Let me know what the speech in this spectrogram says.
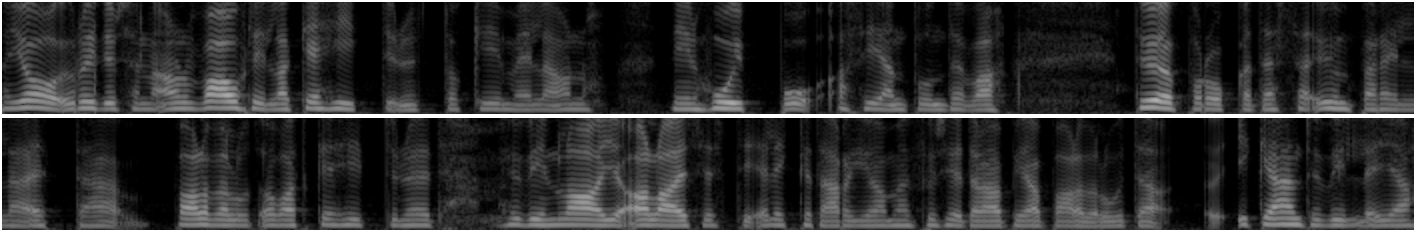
No joo, yritys on vauhdilla kehittynyt. Toki meillä on niin huippuasiantunteva työporukka tässä ympärillä, että palvelut ovat kehittyneet hyvin laaja-alaisesti, eli tarjoamme fysioterapiapalveluita ikääntyville ja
